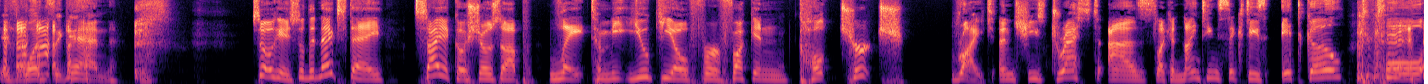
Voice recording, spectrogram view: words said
if once again. So okay, so the next day, Sayako shows up late to meet Yukio for fucking cult church. Right. And she's dressed as like a 1960s it girl. Or,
